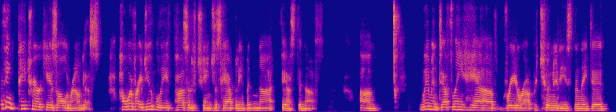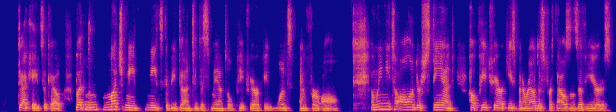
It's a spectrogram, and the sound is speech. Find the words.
I think patriarchy is all around us. However, I do believe positive change is happening, but not fast enough. Um, women definitely have greater opportunities than they did decades ago, but much needs to be done to dismantle patriarchy once and for all. And we need to all understand how patriarchy has been around us for thousands of years.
